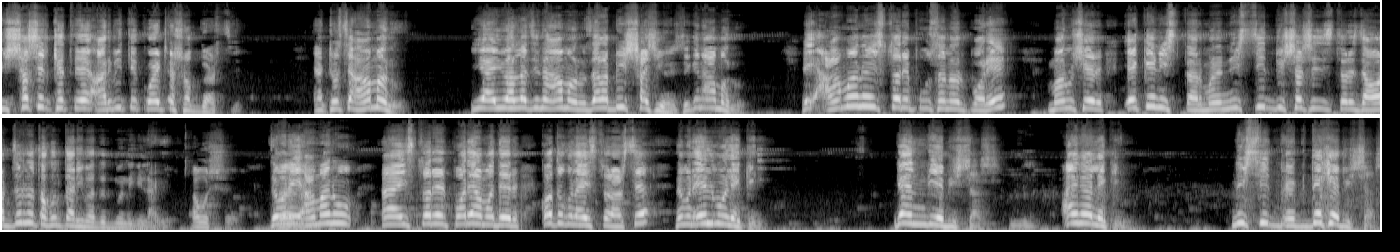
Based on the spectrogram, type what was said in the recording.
বিশ্বাসের ক্ষেত্রে আরবিতে কয়টা শব্দ আসছে? একটা হচ্ছে আমানু। ইয়া আল্লাহ জিনা আমানু যারা বিশ্বাসী হয়েছে এখানে আমানু। এই আমানু স্তরে পৌঁছানোর পরে মানুষের একে নিস্তার মানে নিশ্চিত বিশ্বাসী স্তরে যাওয়ার জন্য তখন তার ইবাদত বন্দিকে লাগে। অবশ্যই। যেমন এই আমানু স্তরের পরে আমাদের কতগুলা স্তর আসছে? যেমন এলমো লেকিন, জ্ঞান দিয়ে বিশ্বাস, আয়না লেকিন, নিশ্চিত দেখে বিশ্বাস,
